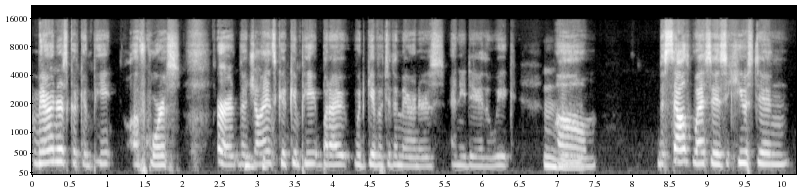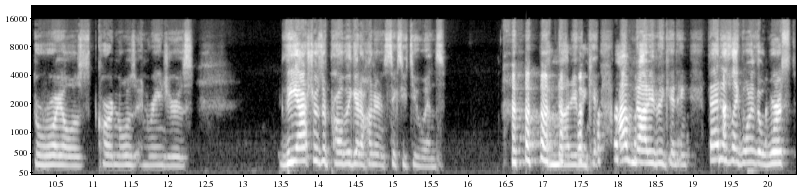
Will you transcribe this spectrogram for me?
Mariners could compete, of course, or the Giants could compete, but I would give it to the Mariners any day of the week. Mhm. Um, the Southwest is Houston, the Royals, Cardinals, and Rangers. The Astros would probably get 162 wins. I'm not even kidding. I'm not even kidding. That is like one of the worst.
